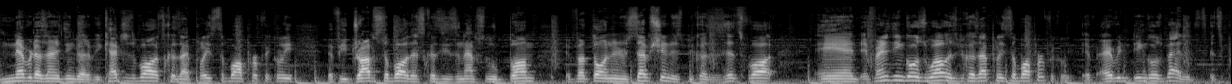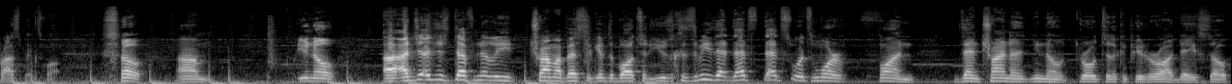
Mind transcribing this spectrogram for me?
never does anything good. If he catches the ball, it's because I placed the ball perfectly. If he drops the ball, that's because he's an absolute bum. If I throw an interception, it's because it's his fault. And if anything goes well, it's because I placed the ball perfectly. If everything goes bad, it's, it's prospect's fault. So, um, you know, uh, I, I just definitely try my best to give the ball to the user because to me that that's that's what's more fun than trying to you know throw to the computer all day. So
